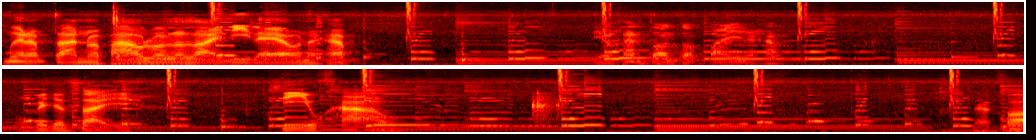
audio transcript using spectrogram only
เมื่อน้ำตาลมะพร้าวเราละลายดีแล้วนะครับ เดี๋ยวขั้นตอนต่อไปนะครับ ผมก็จะใส่ซีอิ๊วขาว แล้วก็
